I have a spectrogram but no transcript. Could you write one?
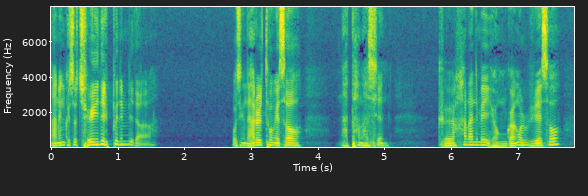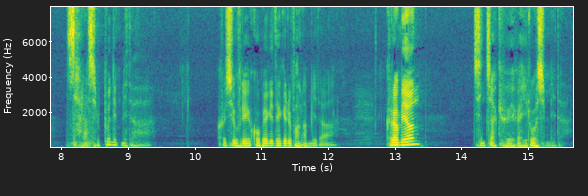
나는 그저 죄인일 뿐입니다. 오직 나를 통해서 나타나신 그 하나님의 영광을 위해서 살았을 뿐입니다. 그것이 우리의 고백이 되기를 바랍니다. 그러면 진짜 교회가 이루어집니다.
